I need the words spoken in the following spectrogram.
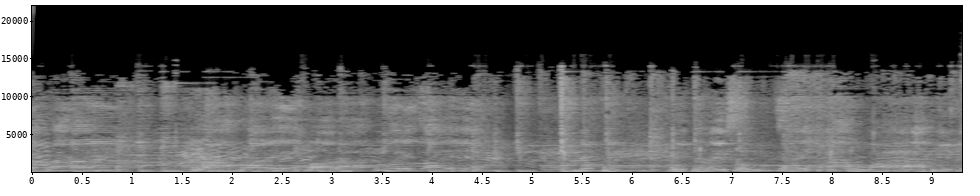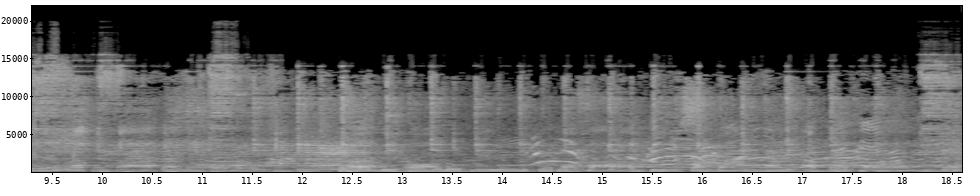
อกใครรักใครก็รักด้วยใจยุคเป็นไม่เคยสนใจถ้าว่าพี่เลี้ยงรักเป็นบาดแต่ยอ มีออลูกพี่เกิดรอสามปีสามวันให้อาบน้ำทางเดียว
